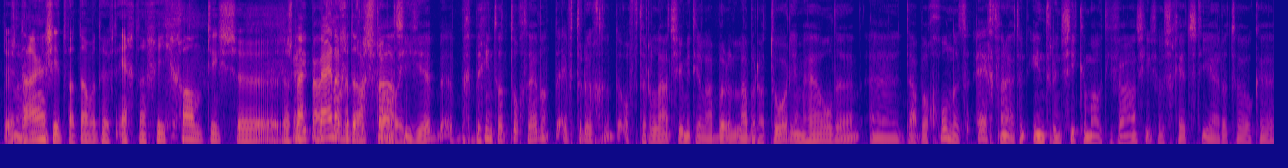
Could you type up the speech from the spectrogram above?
Dus daar zit wat dat betreft echt een gigantisch, uh, dat is bij, bijna gedragsverandering. Begint dan toch, hè, want even terug, of de relatie met die laboratoriumhelden. Uh, daar begon het echt vanuit een intrinsieke motivatie, zo schetste jij dat ook. Hè.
